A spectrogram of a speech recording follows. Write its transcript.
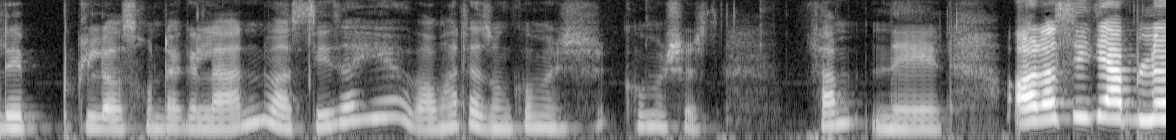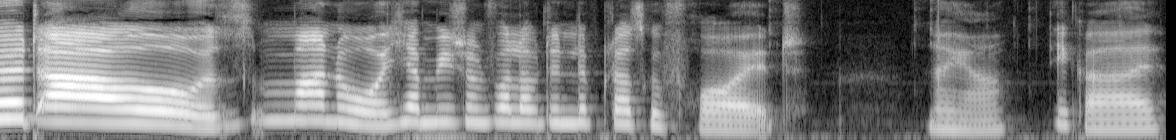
Lipgloss runtergeladen. Was dieser hier? Warum hat er so ein komisch, komisches Thumbnail? Oh, das sieht ja blöd aus. Mano, ich habe mich schon voll auf den Lipgloss gefreut. Naja, egal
